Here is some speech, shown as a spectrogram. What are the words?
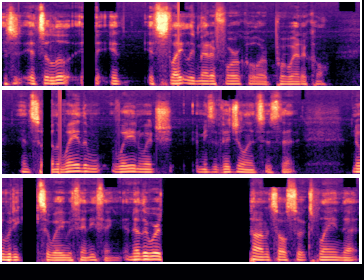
It's it's a little it it's slightly metaphorical or poetical, and so the way the way in which it means the vigilance is that nobody gets away with anything. In other words, Tom, it's also explained that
